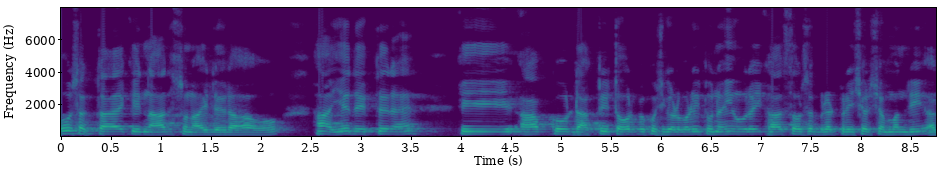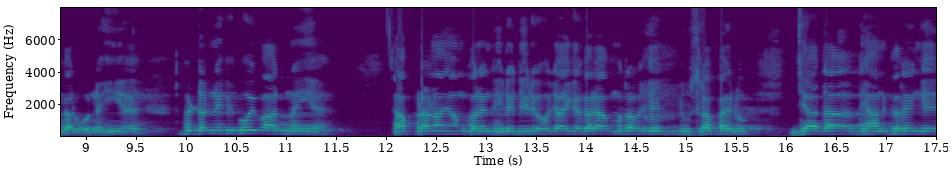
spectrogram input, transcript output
हो सकता है कि नाद सुनाई दे रहा हो। हाँ ये देखते रहें। कि आपको डॉक्टरी तौर पे कुछ गड़बड़ी तो नहीं हो रही खास तौर से ब्लड प्रेशर संबंधी, अगर वो नहीं है तो फिर डरने की कोई बात नहीं है। आप प्राणायाम करें धीरे धीरे हो जाएगा। अगर आप मतलब एक दूसरा पहलू, ज़्यादा ध्यान करेंगे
